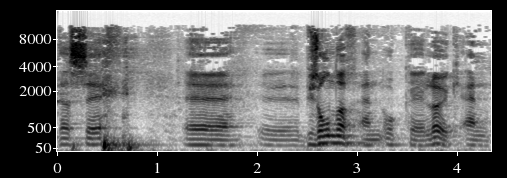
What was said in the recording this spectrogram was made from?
Dat is bijzonder en ook leuk. En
